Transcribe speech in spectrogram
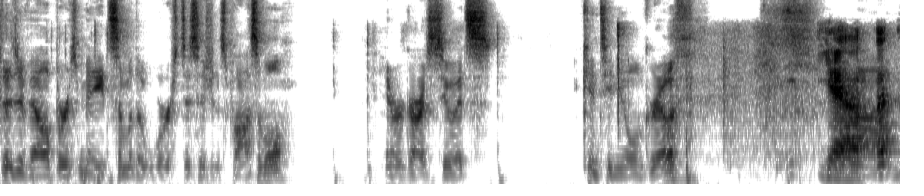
the developers made some of the worst decisions possible in regards to its continual growth Yeah, I- um,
